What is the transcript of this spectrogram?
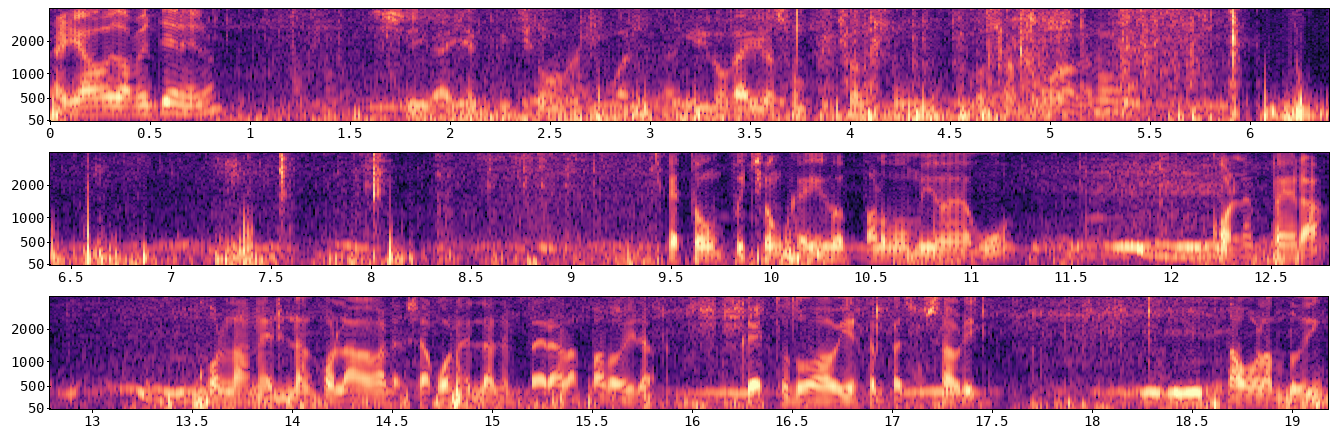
Ahí abajo también tiene, ¿no? Sí, ahí hay pichones igual. Aquí lo que hay son pichones, son cosas nuevas que no. Esto es un pichón que dijo el palomo mío de Cuba, con la empera, con la nerla, con la, le sacó nerla, la empera, las patas que esto todavía está empezando a abrir. Está volando bien.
